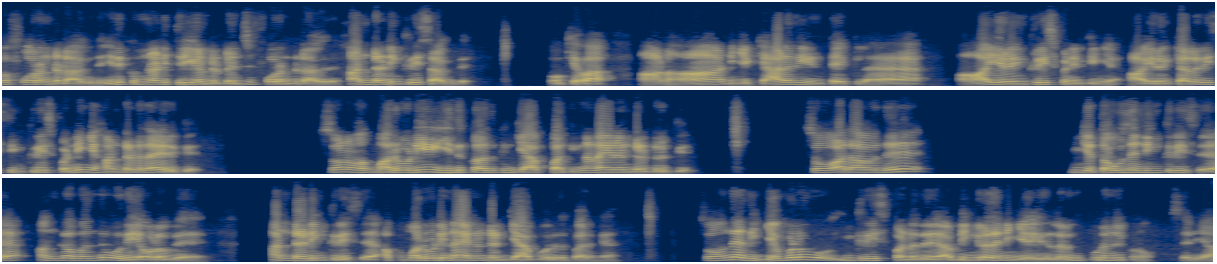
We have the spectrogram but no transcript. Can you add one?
இப்போ ஃபோர் ஹண்ட்ரட் ஆகுது. இதுக்கு முன்னாடி த்ரீ ஹண்ட்ரட் இருந்துச்சு ஃபோர் ஹண்ட்ரட் ஆகுது. ஹண்ட்ரட் இன்க்ரீஸ் ஆகுது. ஓகேவா ஆனா நீங்க கேலரி இன்டேக்ல ஆயிரம் இன்க்ரீஸ் பண்ணிருக்கீங்க. ஆயிரம் கேலரிஸ் இன்க்ரீஸ் பண்ணி இங்க ஹண்ட்ரட் தான் இருக்கு. ஸோ நமக்கு மறுபடியும் இதுக்கு அதுக்கும் கேப் பார்த்தீங்கன்னா நைன் ஹண்ட்ரட் இருக்கு. ஸோ அதாவது இங்க தௌசண்ட் இன்க்ரீஸ் அங்க வந்து ஒரு எவ்வளவு? ஹண்ட்ரட் இன்க்ரீஸ் அப்போ மறுபடியும் நைன் ஹண்ட்ரட் கேப் வருது பாருங்க. ஸோ வந்து அது எவ்வளவு இன்க்ரீஸ் பண்ணுது அப்படிங்கிறத நீங்க இதுல இருந்து புரிஞ்சுக்கணும். சரியா?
